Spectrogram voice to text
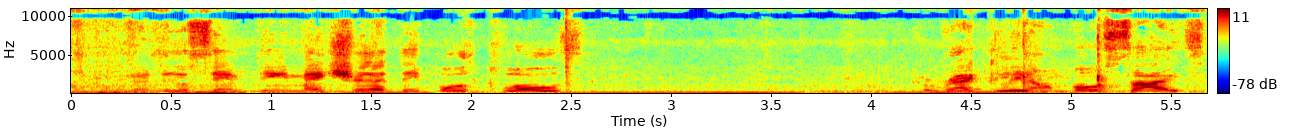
You're gonna do the same thing. Make sure that they both close correctly on both sides.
